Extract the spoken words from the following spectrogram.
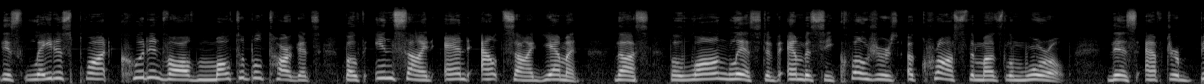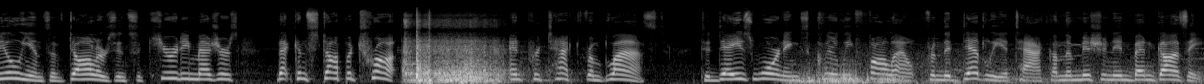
this latest plot could involve multiple targets both inside and outside Yemen. Thus, the long list of embassy closures across the Muslim world. This after billions of dollars in security measures that can stop a truck and protect from blast. Today's warnings clearly fall out from the deadly attack on the mission in Benghazi.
